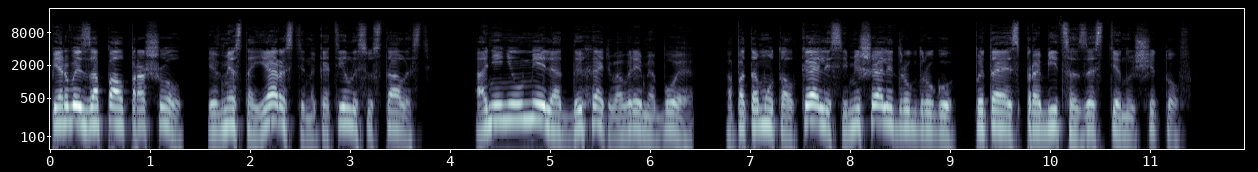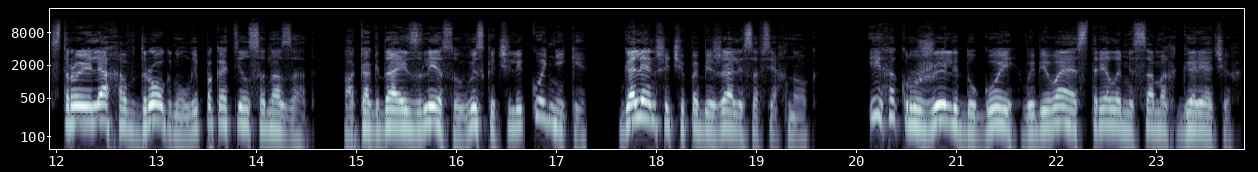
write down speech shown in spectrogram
Первый запал прошел, и вместо ярости накатилась усталость. Они не умели отдыхать во время боя, а потому толкались и мешали друг другу, пытаясь пробиться за стену щитов. Строй ляхов дрогнул и покатился назад, а когда из лесу выскочили конники, голеншичи побежали со всех ног. Их окружили дугой, выбивая стрелами самых горячих.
